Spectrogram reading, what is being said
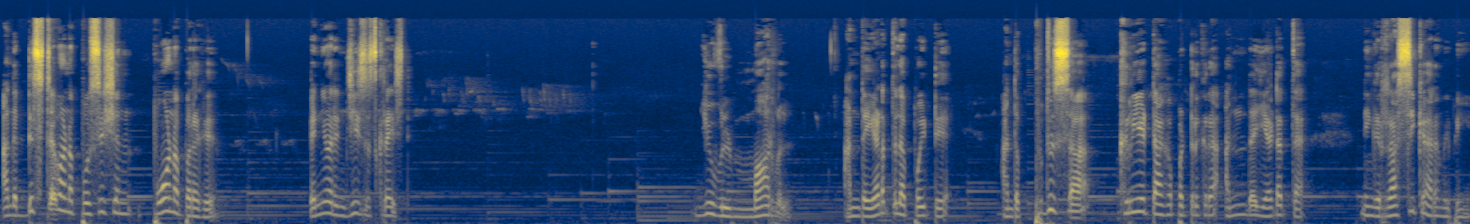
அந்த டிஸ்டர்பான பொசிஷன் போன பிறகு when you're in Jesus Christ you will marvel அந்த இடத்துல போயிட்டு அந்த புதுசாக கிரியேட் ஆகப்பட்டிருக்கிற அந்த இடத்த நீங்கள் ரசிக்க ஆரம்பிப்பீங்க.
